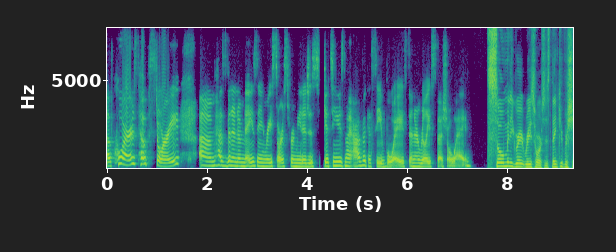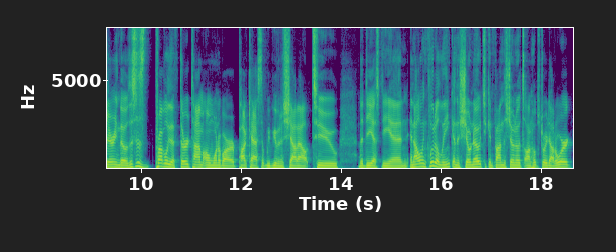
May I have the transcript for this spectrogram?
of course, Hope Story um, has been an amazing resource for me to just get to use my advocacy voice in a really special way. So many great resources. Thank you for sharing those. This is probably the third time on one of our podcasts that we've given a shout out to the DSDN. And I'll include a link in the show notes. You can find the show notes on hopestory.org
